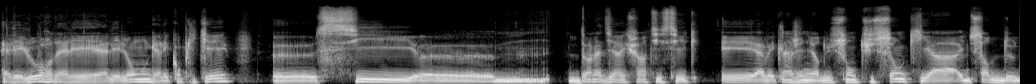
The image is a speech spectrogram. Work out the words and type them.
elle est lourde, elle est, elle est longue, elle est compliquée. Euh, si euh, dans la direction artistique et avec l'ingénieur du son, tu sens qu'il y a une sorte de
